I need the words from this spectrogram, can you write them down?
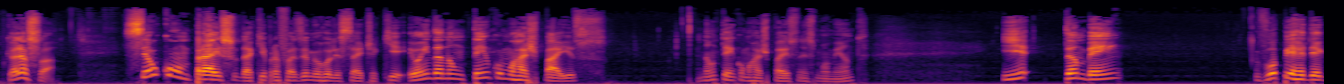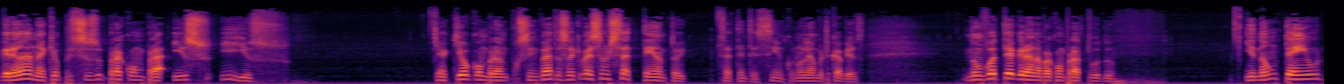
Porque olha só. Se eu comprar isso daqui para fazer meu role site aqui, eu ainda não tenho como raspar isso. Não tenho como raspar isso nesse momento. E também vou perder grana que eu preciso para comprar isso e isso. Que aqui eu comprando por 50, isso aqui vai ser uns 70, 75, não lembro de cabeça. Não vou ter grana para comprar tudo. E não tenho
